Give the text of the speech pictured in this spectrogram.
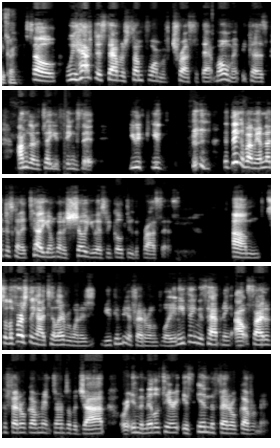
Okay. So we have to establish some form of trust at that moment because I'm going to tell you things that you you the thing about me, I'm not just going to tell you, I'm going to show you as we go through the process. Um, so the first thing I tell everyone is you can be a federal employee. Anything that's happening outside of the federal government in terms of a job or in the military is in the federal government.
